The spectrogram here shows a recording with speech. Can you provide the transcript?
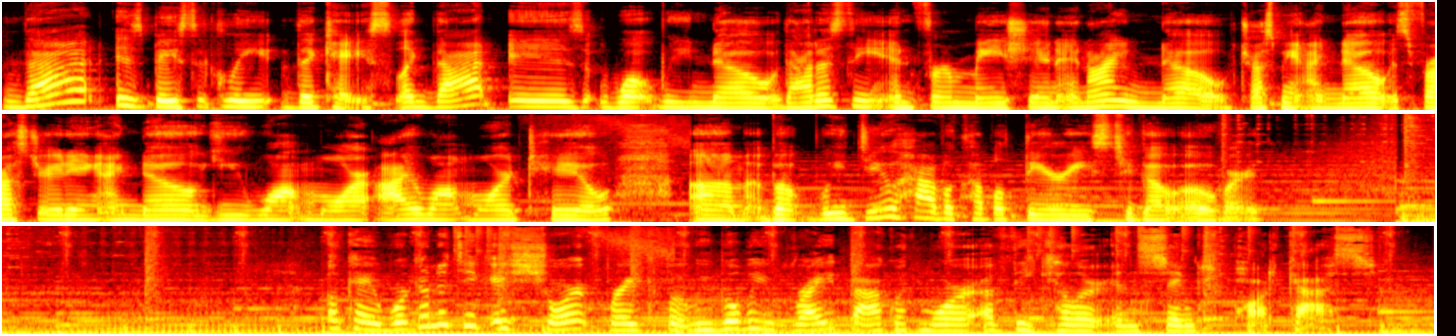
that is basically the case. Like that is what we know. That is the information. And I know, trust me, I know it's frustrating. I know you want more. I want more too. Um, but we do have a couple theories to go over. Okay, we're going to take a short break, but we will be right back with more of the Killer Instinct podcast.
